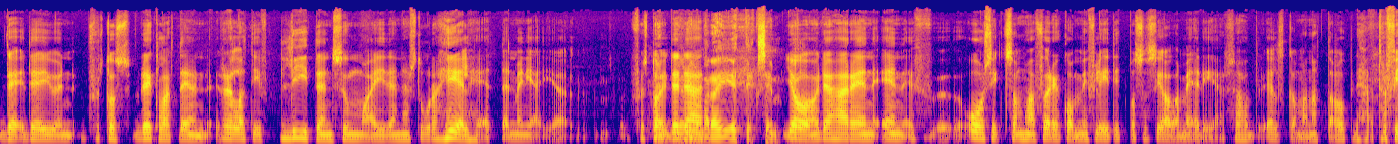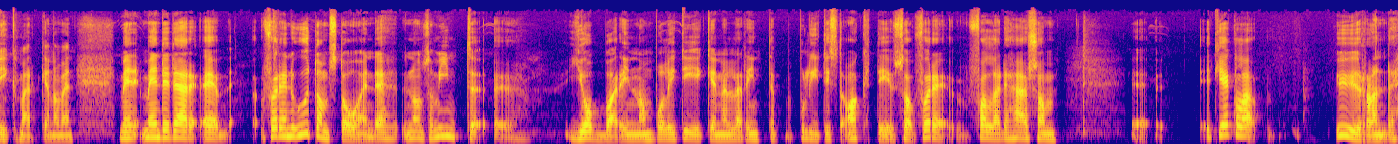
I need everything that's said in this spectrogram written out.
Det, det, är ju en, förstås, det är klart det är en relativt liten summa i den här stora helheten. Men jag, jag förstår. Men, det jag vill där, bara ge ett exempel. Ja, det här är en, en åsikt som har förekommit flitigt på sociala medier. Så älskar man att ta upp de här trafikmärkena. Men, men, men det där, eh, för en utomstående, någon som inte eh, jobbar inom politiken eller inte politiskt aktiv, så förefaller det här som eh, ett jäkla yrande.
